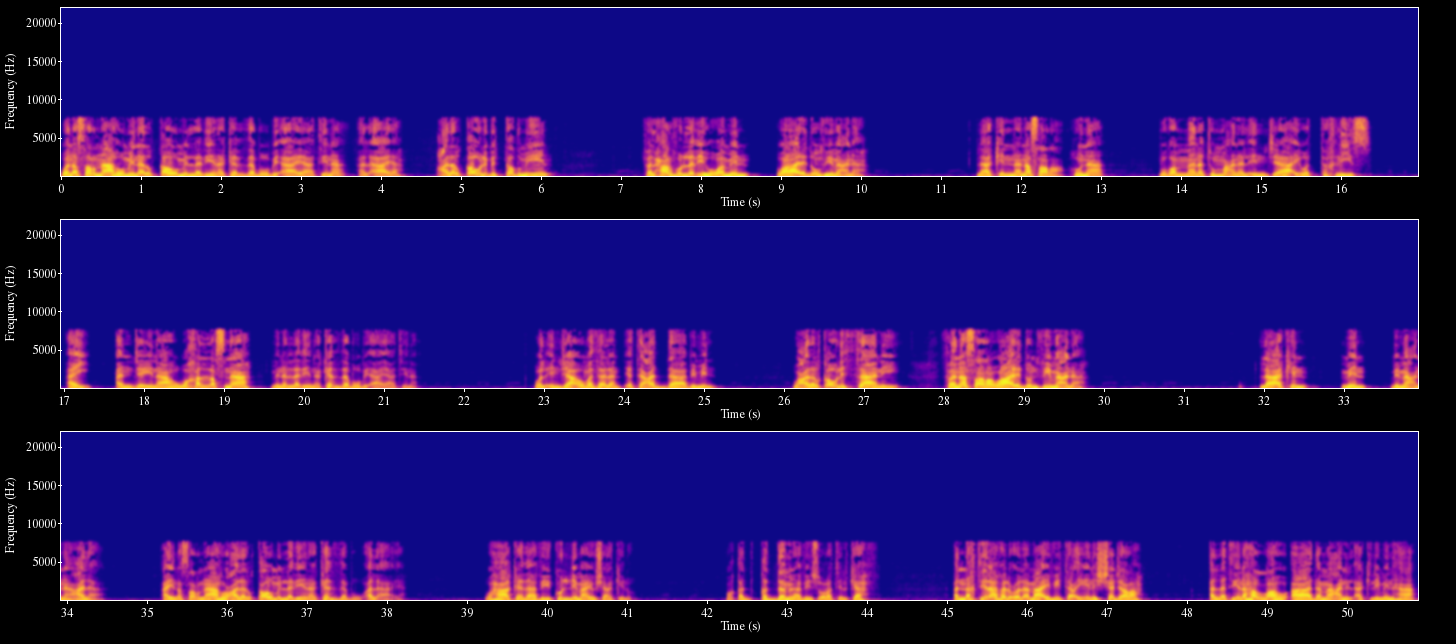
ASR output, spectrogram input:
ونصرناه من القوم الذين كذبوا بآياتنا الآية على القول بالتضمين فالحرف الذي هو من وارد في معناه. لكن نصر هنا مضمنة معنى الإنجاء والتخليص أي أنجيناه وخلصناه من الذين كذبوا بآياتنا. والإنجاء مثلا يتعدى بمن وعلى القول الثاني فنصر وارد في معناه. لكن من بمعنى على أي نصرناه على القوم الذين كذبوا الآية. وهكذا في كل ما يشاكله. وقد قدمنا في سورة الكهف أن اختلاف العلماء في تعيين الشجرة التي نهى الله آدم عن الأكل منها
